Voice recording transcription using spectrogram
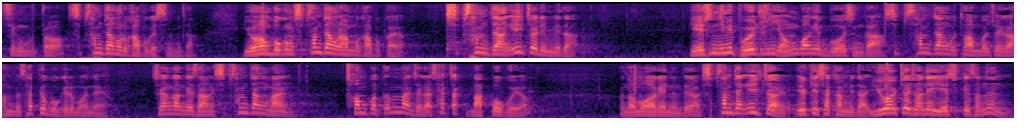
지금부터 13장으로 가보겠습니다. 요한복음 13장으로 한번 가볼까요? 13장 1절입니다. 예수님이 보여주신 영광이 무엇인가? 13장부터 한번 저희가 한번 살펴보기를 원해요. 시간 관계상 13장만 처음과 끝만 제가 살짝 맛보고요. 넘어가겠는데요. 13장 1절 이렇게 시작합니다. 6월절 전에 예수께서는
